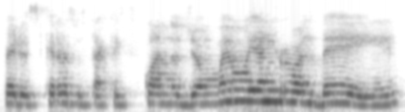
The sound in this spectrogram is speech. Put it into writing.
Pero es que resulta que cuando yo me voy al rol de él,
